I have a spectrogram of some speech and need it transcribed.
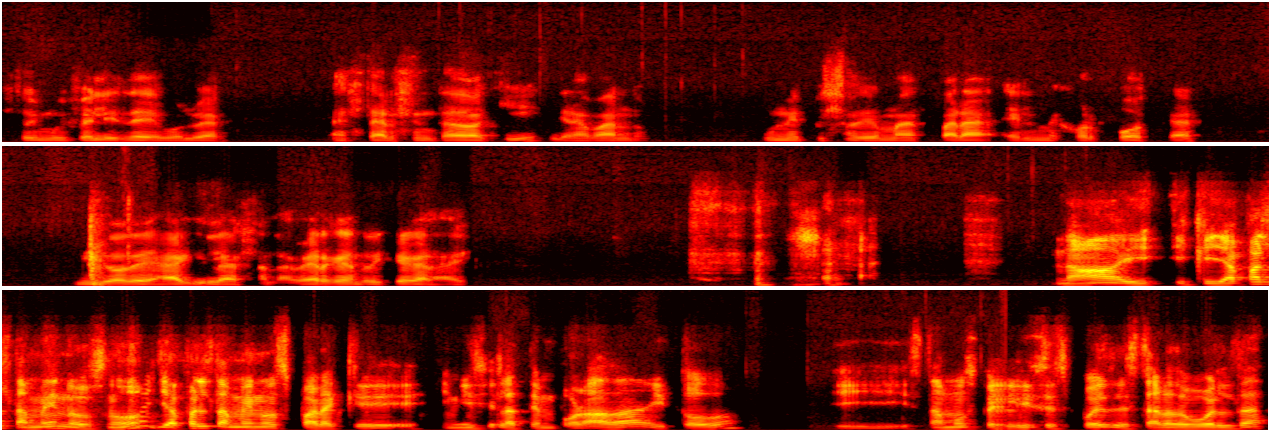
Estoy muy feliz de volver a estar sentado aquí grabando un episodio más para el mejor podcast, Nido de Águilas, a la verga, Enrique Garay. No, y, y, que ya falta menos, ¿no? Ya falta menos para que inicie la temporada y todo. Y estamos felices, pues, de estar de vuelta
